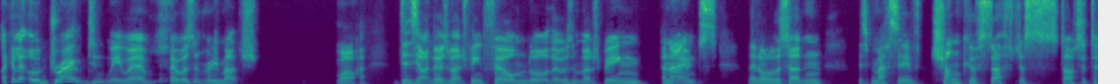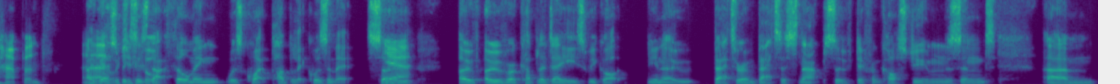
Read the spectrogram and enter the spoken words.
like a little drought, didn't we? Where there wasn't really much. Well, it didn't seem like there was much being filmed or there wasn't much being announced. Then all of a sudden, this massive chunk of stuff just started to happen. I uh, guess because cool. that filming was quite public, wasn't it? So Yeah. over over a couple of days, we got you know better and better snaps of different costumes, and um,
